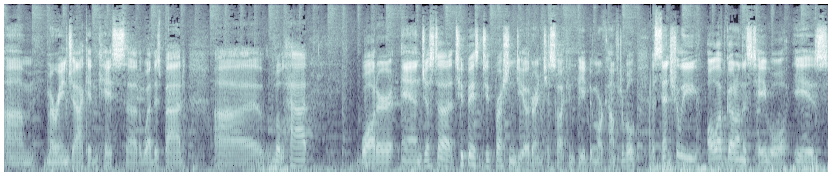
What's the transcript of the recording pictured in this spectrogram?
um, my rain jacket in case uh, the weather's bad, uh, little hat, water, and just a toothpaste and toothbrush and deodorant just so I can be a bit more comfortable. Essentially, all I've got on this table is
